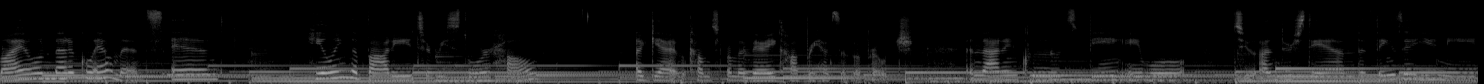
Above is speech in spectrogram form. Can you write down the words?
my own medical ailments and healing the body to restore health again comes from a very comprehensive approach and that includes being able to understand the things that you need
